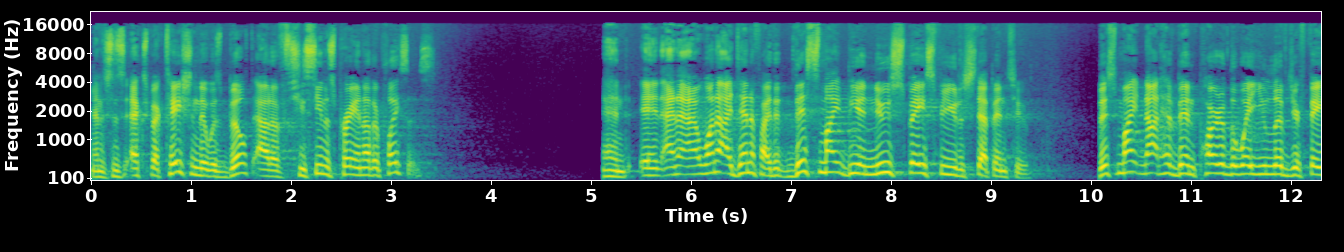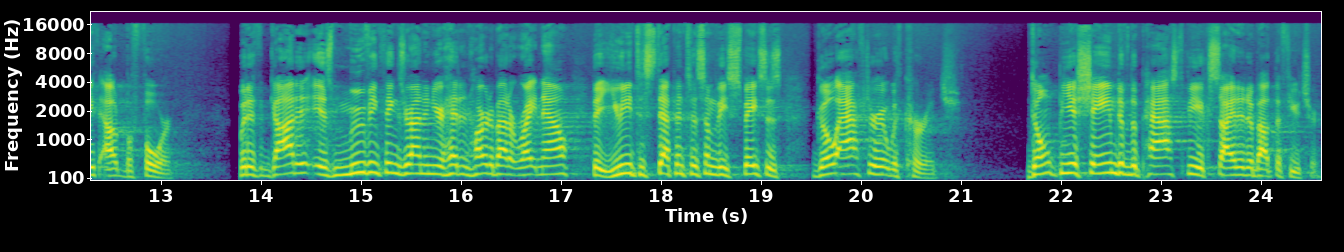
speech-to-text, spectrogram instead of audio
And it's this expectation that was built out of she's seen us pray in other places. And, and, and I want to identify that this might be a new space for you to step into. This might not have been part of the way you lived your faith out before. But if God is moving things around in your head and heart about it right now, that you need to step into some of these spaces, go after it with courage. Don't be ashamed of the past, be excited about the future.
